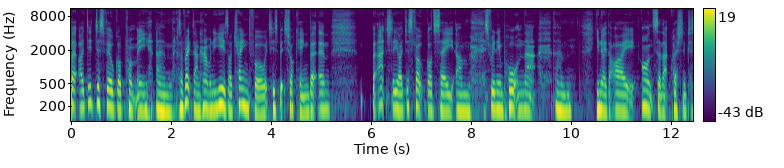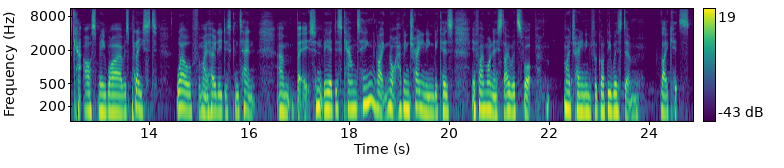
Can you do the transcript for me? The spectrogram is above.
but I did just feel God prompt me because um, I wrote down how many years I trained for, which is a bit shocking. But um, but actually, I just felt God say um, it's really important that um, you know that I answer that question because Kat asked me why I was placed well for my holy discontent. Um, but it shouldn't be a discounting, like not having training, because if I'm honest, I would swap my training for godly wisdom. Like it's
